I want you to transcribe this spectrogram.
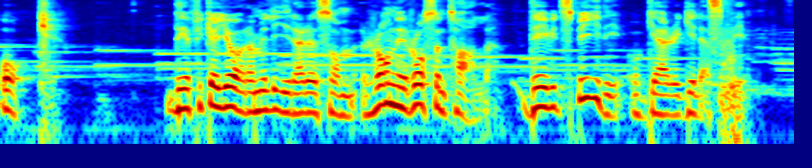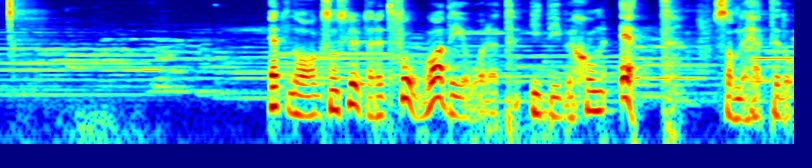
Och det fick jag göra med lirare som Ronny Rosenthal, David Speedy och Gary Gillespie. Ett lag som slutade tvåa det året i division 1, som det hette då.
